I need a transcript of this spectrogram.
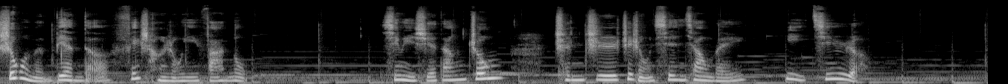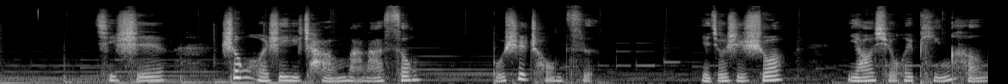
使我们变得非常容易发怒。心理学当中称之这种现象为“易激惹”。其实，生活是一场马拉松，不是冲刺。也就是说，你要学会平衡，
